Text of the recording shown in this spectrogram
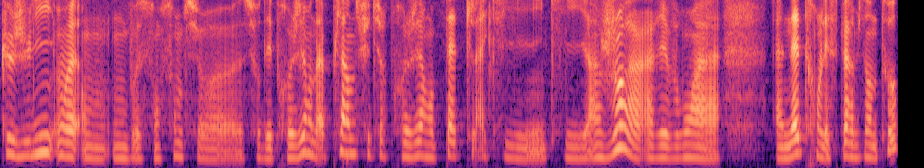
que Julie, on, on, bosse ensemble sur, euh, sur des projets. On a plein de futurs projets en tête là qui, qui un jour arriveront à à naître, on l'espère bientôt.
